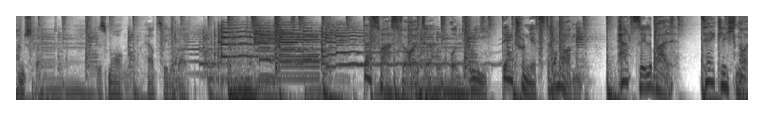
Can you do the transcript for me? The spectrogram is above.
anstrengend. Bis morgen. Herz, Seele, Ball. Das war's für heute. Und Uli denkt schon jetzt am Morgen. Herz, Seele, Ball. Täglich neu.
